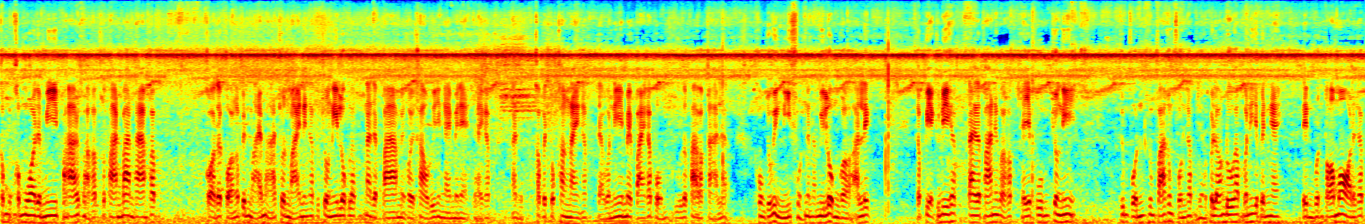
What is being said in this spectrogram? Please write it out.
ขมุกขมัวจะมีปลาหรือเปล่าครับสะพานบ้านทามครับก่อนแต่ก่อนก็เป็นหมายมหาชนหมายหนึ่งครับช่วงนี้ลกแล้วน่าจะปลาไม่ค่อยเข้าหรือยังไงไม่แน่ใจครับน่าจะเข้าไปตกข้างในครับ แต่วันนี้ไม่ไปครับผมดูสภาพอากาศแล้ว คงจะวิ่งหนีฝนกันนะมีร่มก็อันเล็กกระเปียกอยู่ดีครับใต้สะพานดีกว่าครับชัยภูมิช่วงนี้คืมฝนคืมฟ้าคืมฝนครับเดี๋ยวไปลองดูครับวันนี้จะเป็นไงเต้นบนตอหม้อเลยครับ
